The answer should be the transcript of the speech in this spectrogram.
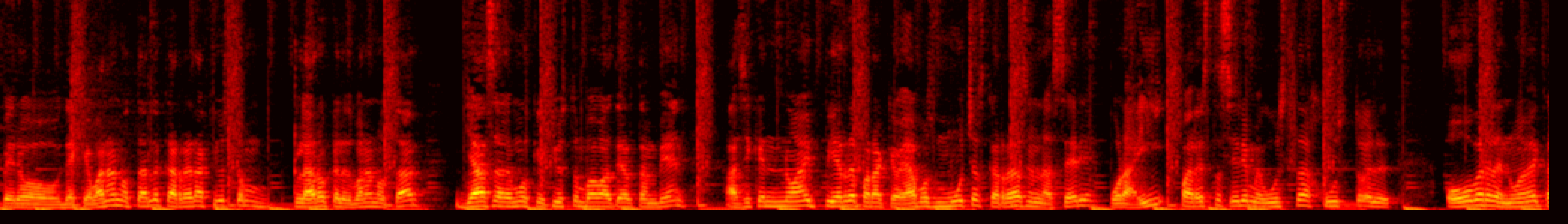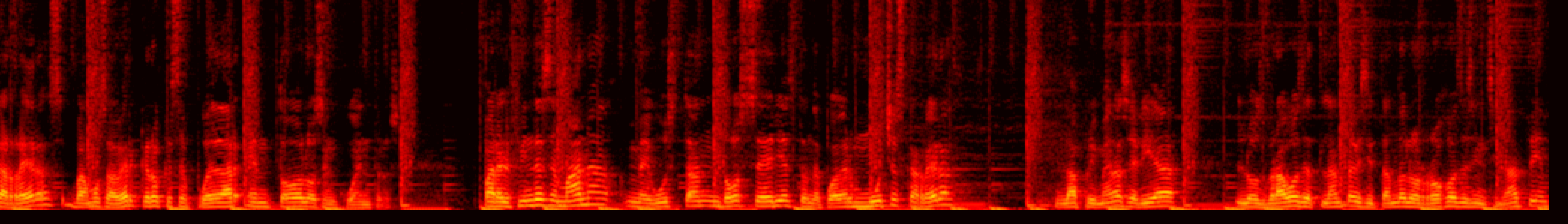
pero de que van a anotarle carrera a Houston, claro que les van a anotar. Ya sabemos que Houston va a batear también, así que no hay pierde para que veamos muchas carreras en la serie. Por ahí, para esta serie me gusta justo el, over de 9 carreras. Vamos a ver, creo que se puede dar en todos los encuentros. Para el fin de semana me gustan dos series donde puede haber muchas carreras. La primera sería los Bravos de Atlanta visitando a los Rojos de Cincinnati.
